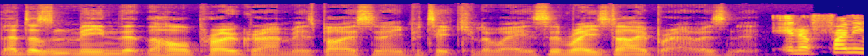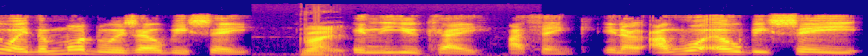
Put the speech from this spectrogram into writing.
That doesn't mean that the whole program is biased in any particular way. It's a raised eyebrow, isn't it? in a funny way, the model is LBC. Right. in the UK, I think. You know, and what LBC,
